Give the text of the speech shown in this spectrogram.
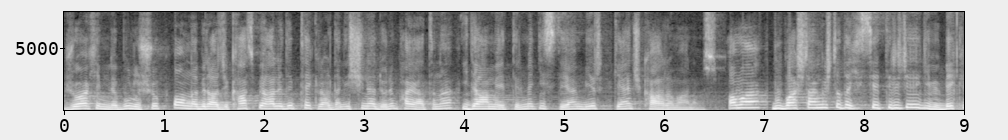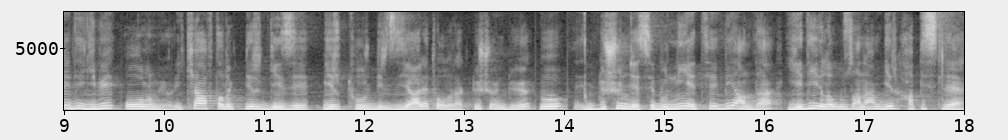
Joachim'le buluşup onunla birazcık hasbihal edip tekrardan işine dönüp hayatını idame ettirmek isteyen bir genç kahramanımız. Ama bu başlangıçta da hissettireceği gibi, beklediği gibi olmuyor. İki haftalık bir gezi, bir tur, bir ziyaret olarak düşündüğü bu düşüncesi, bu niyeti bir anda 7 yıla uzanan bir hapisliğe,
